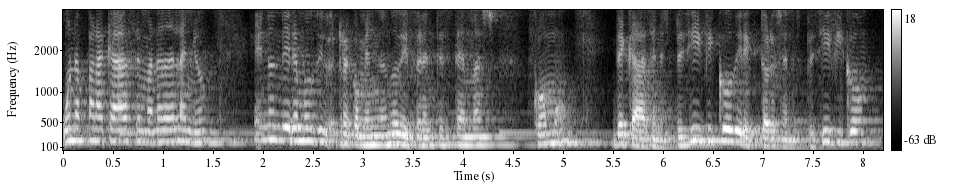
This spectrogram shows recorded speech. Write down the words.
una para cada semana del año, en donde iremos recomendando diferentes temas como décadas en específico, directores en específico,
